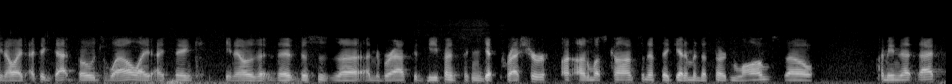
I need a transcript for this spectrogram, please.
you know, I, I think that bodes well. I, I think you know that, this is a, a Nebraska defense that can get pressure on, on Wisconsin if they get them into third and long. So, I mean that that's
